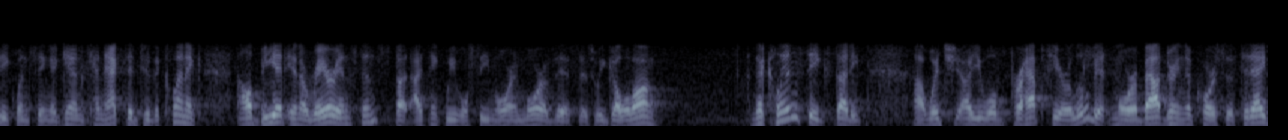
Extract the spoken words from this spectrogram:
sequencing, again, connected to the clinic, albeit in a rare instance, but I think we will see more and more of this as we go along. The ClinSeq study, uh, which uh, you will perhaps hear a little bit more about during the course of today,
